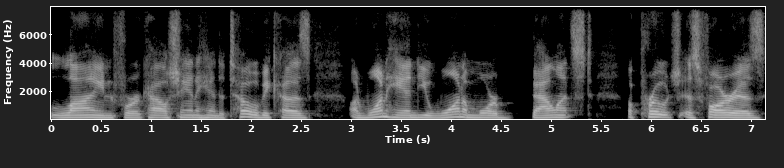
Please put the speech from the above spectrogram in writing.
line for Kyle Shanahan to toe because on one hand, you want a more balanced approach as far as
